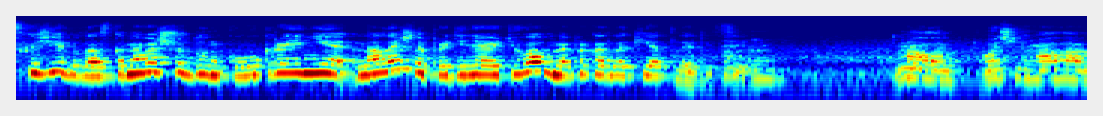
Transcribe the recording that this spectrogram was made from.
Скажіть, будь ласка, на вашу думку, в Україні належно приділяють увагу, наприклад, легкій атлетиці? Мгм. Мало, очень мало.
